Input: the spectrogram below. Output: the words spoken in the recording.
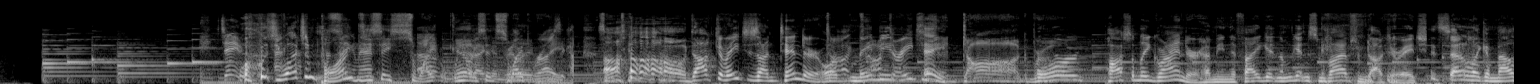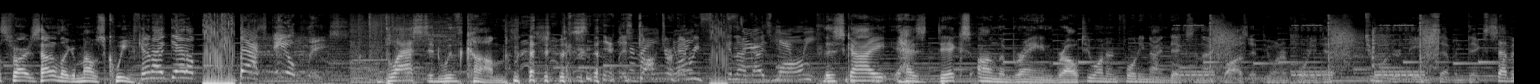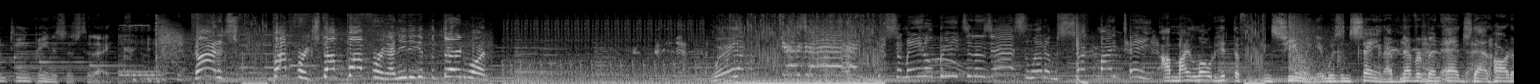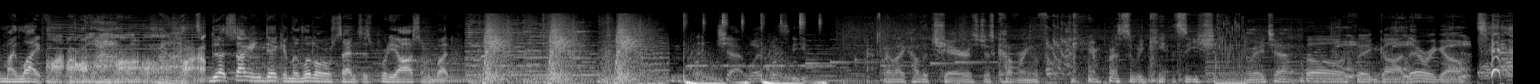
James. Oh, was he watching porn? Did you say swipe? I'm No, he said swipe really- right. Oh, Dr. H is on Tinder, or Doc- maybe Dr. H is hey, a dog, bro. or possibly Grindr. I mean, if I get, I'm getting some vibes from Dr. H. It sounded like a mouse fart. It sounded like a mouse queef. Can I get a bass ale, please? Blasted with cum. Is Dr. Henry fucking that guy's mom? this guy has dicks on the brain, bro. 249 dicks in that closet. 240 dicks. 287 dicks. 17 penises today. God, it's buffering. Stop buffering. I need to get the third one. Where the f- is it? Put some anal beads in his ass and let him suck my taint. Uh, my load hit the fucking ceiling. It was insane. I've never been edged that hard in my life. that sucking dick in the literal sense is pretty awesome, but Chat, what was he? I like how the chair is just covering the camera so we can't see shit. Anyway, chat. Oh, thank God. There we go.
